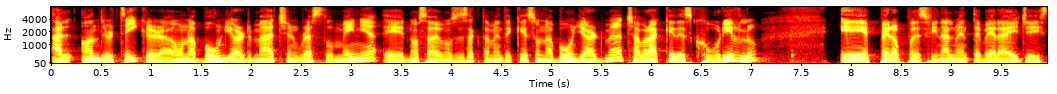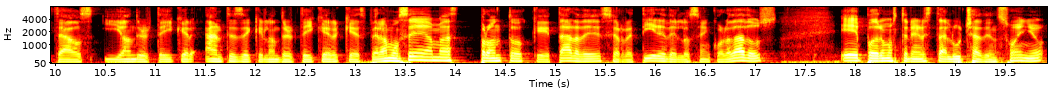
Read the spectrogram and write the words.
al Undertaker a una Boneyard match en WrestleMania. Eh, no sabemos exactamente qué es una Boneyard match, habrá que descubrirlo. Eh, pero pues finalmente ver a AJ Styles y Undertaker antes de que el Undertaker, que esperamos sea más pronto que tarde, se retire de los encordados, eh, podremos tener esta lucha de ensueño.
